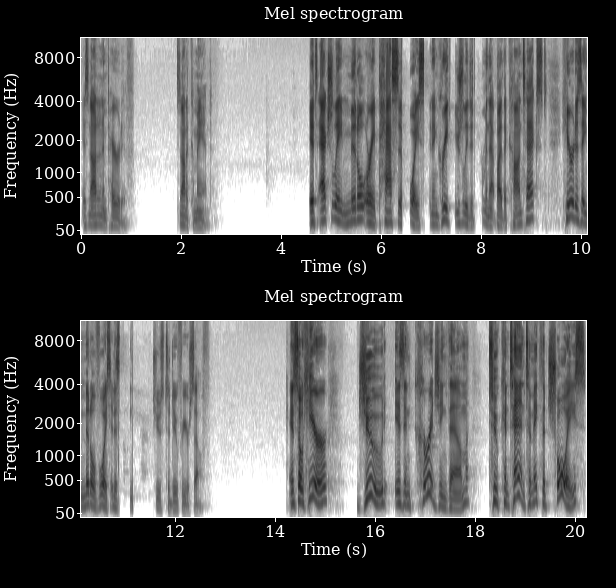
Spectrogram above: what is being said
is not an imperative. It's not a command. It's actually a middle or a passive voice. And in Greek, usually determine that by the context. Here it is a middle voice. It is something you choose to do for yourself. And so here, Jude is encouraging them to contend, to make the choice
